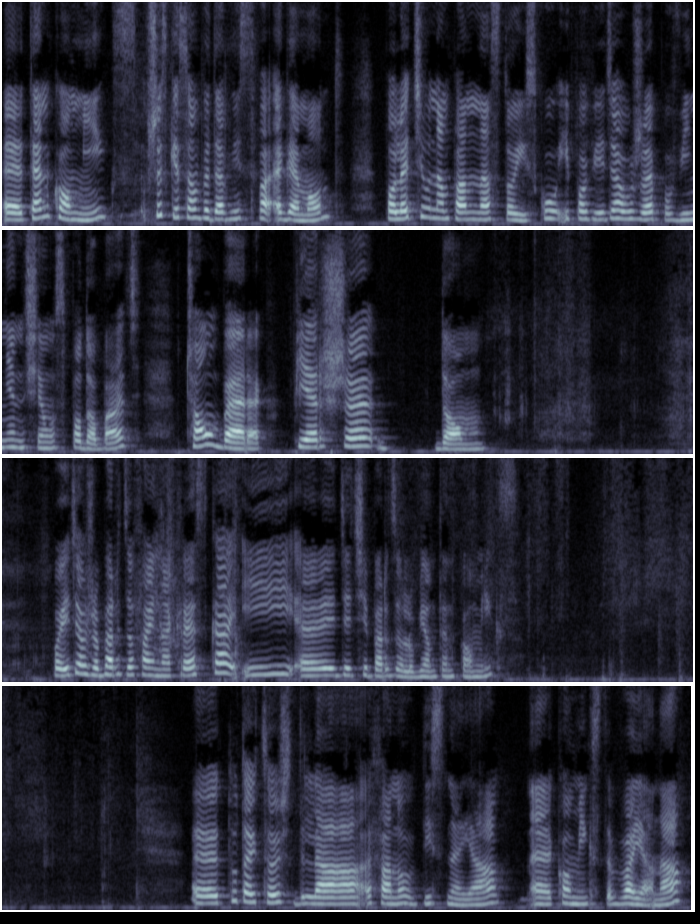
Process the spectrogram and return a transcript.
E, Ten komiks, wszystkie są wydawnictwa Egemont. Polecił nam pan na stoisku i powiedział, że powinien się spodobać. Cząberek, pierwszy dom. Powiedział, że bardzo fajna kreska i e, dzieci bardzo lubią ten komiks. E, tutaj coś dla fanów Disneya. E, komiks Wajana.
